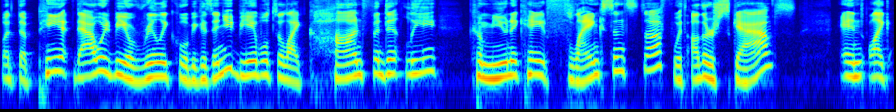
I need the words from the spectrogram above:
But the P that would be a really cool because then you'd be able to like confidently communicate flanks and stuff with other scavs and like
